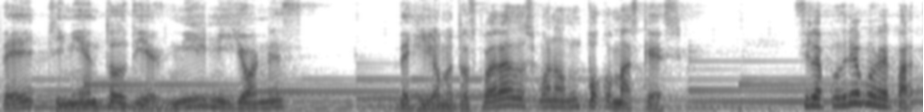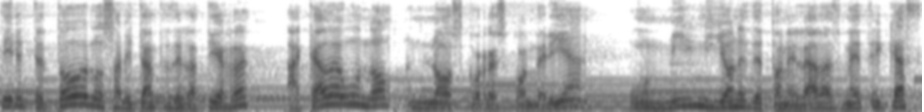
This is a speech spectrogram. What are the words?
de 510 mil millones de kilómetros cuadrados, bueno, un poco más que eso. Si la podríamos repartir entre todos los habitantes de la Tierra, a cada uno nos correspondería un mil millones de toneladas métricas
